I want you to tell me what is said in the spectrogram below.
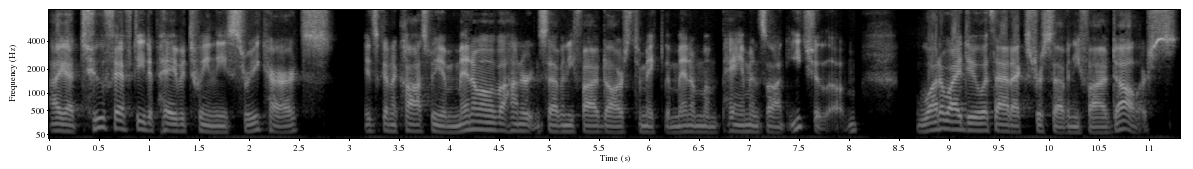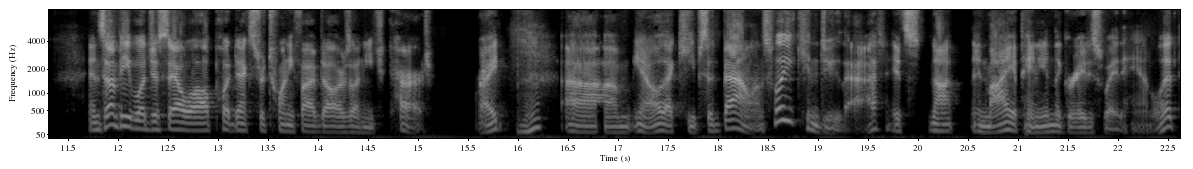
I got 250 to pay between these three cards. It's going to cost me a minimum of $175 to make the minimum payments on each of them what do I do with that extra $75? And some people would just say, oh, well, I'll put an extra $25 on each card, right? Mm-hmm. Um, you know, that keeps it balanced. Well, you can do that. It's not, in my opinion, the greatest way to handle it.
